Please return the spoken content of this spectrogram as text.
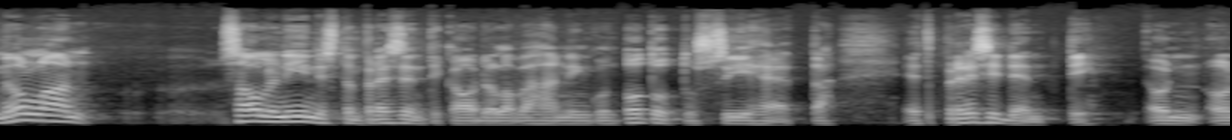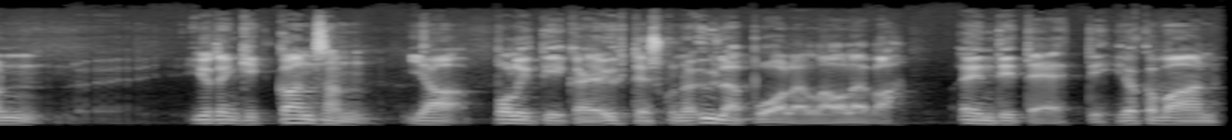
me ollaan – Sauli Niinistön presidenttikaudella vähän niin kuin totuttu siihen, että, että presidentti on, on jotenkin kansan ja politiikan ja yhteiskunnan yläpuolella oleva entiteetti, joka vaan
